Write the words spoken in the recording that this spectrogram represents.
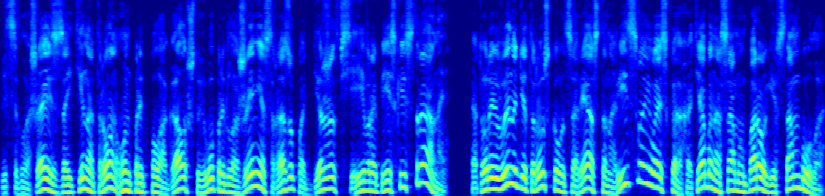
Ведь, соглашаясь зайти на трон, он предполагал, что его предложение сразу поддержат все европейские страны, которые вынудят русского царя остановить свои войска хотя бы на самом пороге Стамбула,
